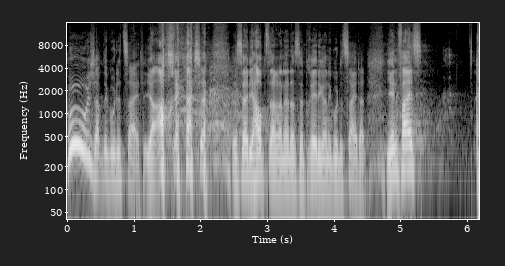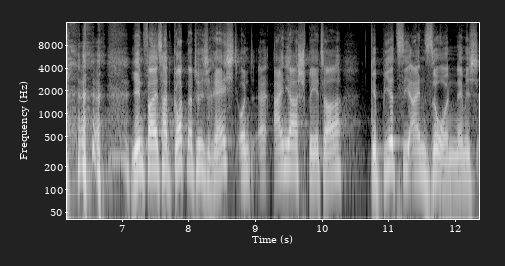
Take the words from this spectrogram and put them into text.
huh, ich habe eine gute Zeit. Ja, auch. Das ist ja die Hauptsache, ne, dass der Prediger eine gute Zeit hat. Jedenfalls, Jedenfalls hat Gott natürlich recht und äh, ein Jahr später gebiert sie einen Sohn, nämlich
